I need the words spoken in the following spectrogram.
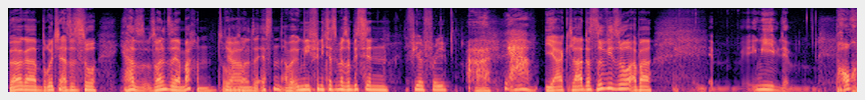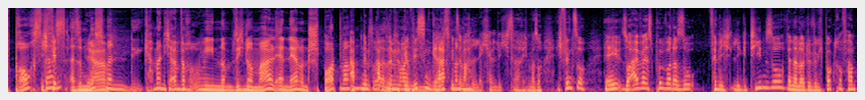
Burger, Brötchen, also es ist so, ja, so, sollen sie ja machen, so Ja. sollen sie essen, aber irgendwie finde ich das immer so ein bisschen, Feel free. ah, Ja, ja klar, das sowieso, aber äh, irgendwie äh, brauch, brauchst du Ich das? find- also muss ja. man, kann man nicht einfach irgendwie no, sich normal ernähren und Sport machen? ab einem, so? ab Also einem kann man- gewissen Grad wird es einfach lächerlich, sag ich mal so. Ich finde so, hey, so Eiweißpulver oder so, finde ich legitim so, wenn da Leute wirklich Bock drauf haben.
